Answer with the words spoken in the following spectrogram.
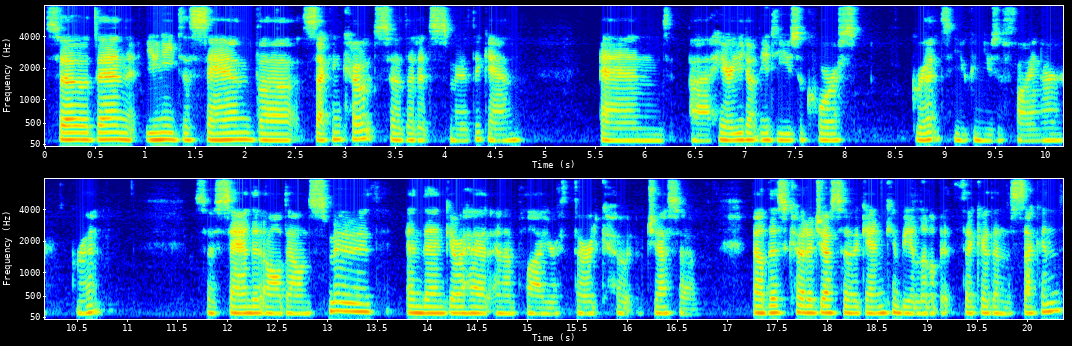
So then you need to sand the second coat so that it's smooth again. And uh, here you don't need to use a coarse grit, you can use a finer grit. So sand it all down smooth and then go ahead and apply your third coat of gesso. Now this coat of gesso again can be a little bit thicker than the second.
